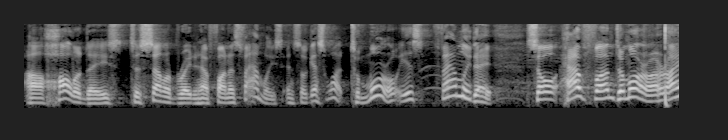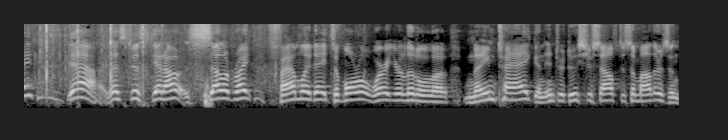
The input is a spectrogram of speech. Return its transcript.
uh, holidays to celebrate and have fun as families. And so, guess what? Tomorrow is Family Day. So have fun tomorrow, all right? Yeah, let's just get out, and celebrate Family Day tomorrow. Wear your little uh, name tag and introduce yourself to some others and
